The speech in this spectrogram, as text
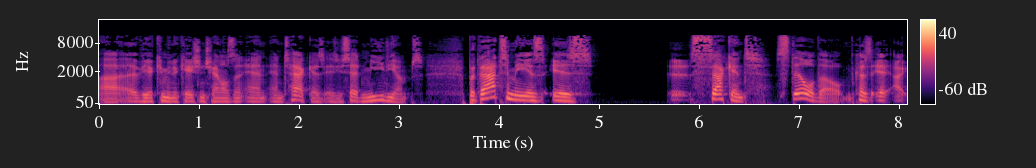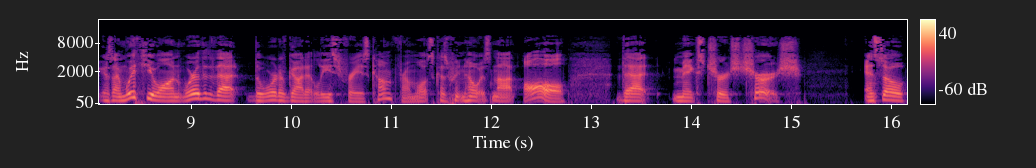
uh, via communication channels and, and, and tech, as, as you said, mediums. But that to me is is second still though because because I'm with you on where did that the word of God at least phrase come from? Well it's because we know it's not all that makes church church. And so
